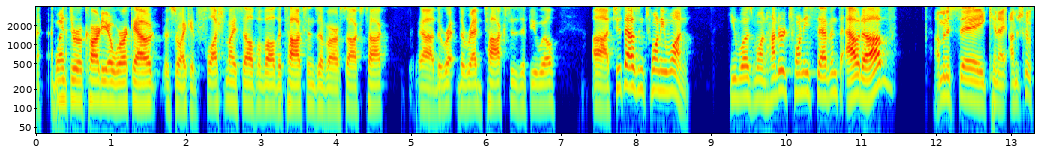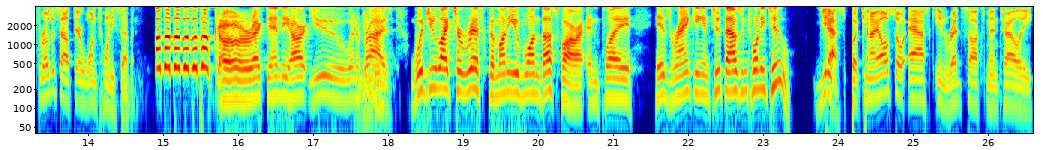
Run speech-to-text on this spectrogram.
went through a cardio workout so I could flush myself of all the toxins of our Sox talk, uh, the re- the red toxins, if you will. Uh, 2021, he was 127th out of. I'm going to say, can I? I'm just going to throw this out there 127. Correct, Andy Hart. You win a prize. Would you like to risk the money you've won thus far and play his ranking in 2022? Yes, but can I also ask in Red Sox mentality,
